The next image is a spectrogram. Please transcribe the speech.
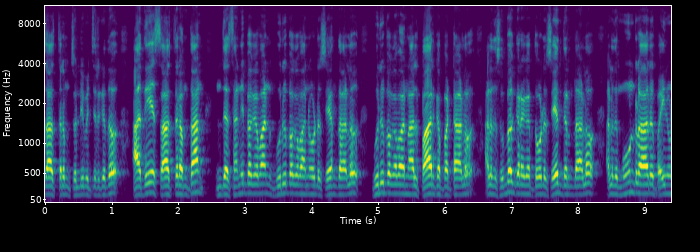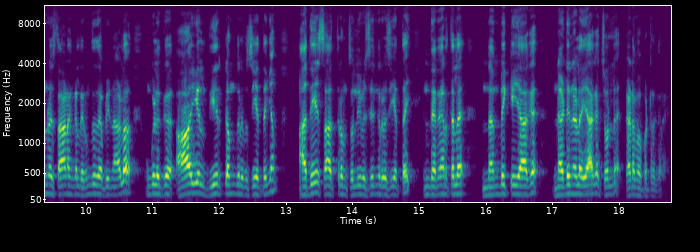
சாஸ்திரம் சொல்லி வச்சிருக்குதோ அதே சாஸ்திரம் தான் இந்த சனி பகவான் குரு பகவானோடு சேர்ந்தாலோ குரு பகவானால் பார்க்கப்பட்டாலோ அல்லது சுப கிரகத்தோடு சேர்ந்திருந்தாலோ அல்லது மூன்று ஆறு பதினொன்று ஸ்தானங்கள் இருந்தது அப்படின்னாலோ உங்களுக்கு ஆயுள் தீர்க்கம்ங்கிற விஷயத்தையும் அதே சாஸ்திரம் சொல்லி வச்சுங்கிற விஷயத்தை இந்த நேரத்தில் நம்பிக்கையாக நடுநிலையாக சொல்ல கடமைப்பட்டிருக்கிறேன்.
